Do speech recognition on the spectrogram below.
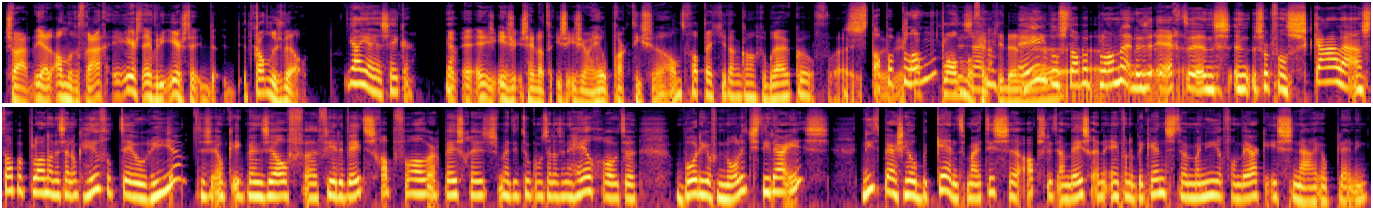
Zwaar. Ja, andere vraag. Eerst even die eerste. Het kan dus wel. Ja, ja, ja zeker. Ja. En Is, zijn dat, is, is er een heel praktisch eh, handvat dat je dan kan gebruiken? Of, eh, Stappenplan? Er Of zijn heb je een heleboel eh, stappenplannen. En er is echt een, een soort van scala aan stappenplannen. Er zijn ook heel veel theorieën. Dus ook ik ben zelf via de wetenschap vooral erg bezig geweest met die toekomst. En dat is een heel grote body of knowledge die daar is. Niet per se heel bekend, maar het is absoluut aanwezig. En een van de bekendste manieren van werken is scenario planning.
